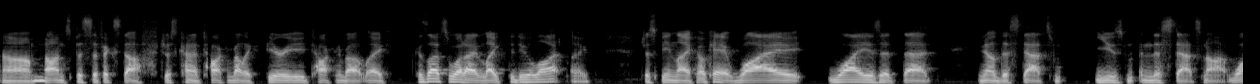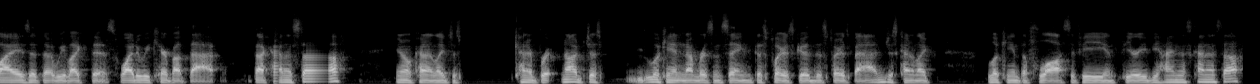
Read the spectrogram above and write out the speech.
um, non-specific stuff, just kind of talking about like theory, talking about like because that's what I like to do a lot, like just being like, okay, why why is it that you know this stats used and this stats not? Why is it that we like this? Why do we care about that? that kind of stuff. You know, kind of like just kind of br- not just looking at numbers and saying this player is good, this player is bad, just kind of like looking at the philosophy and theory behind this kind of stuff.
